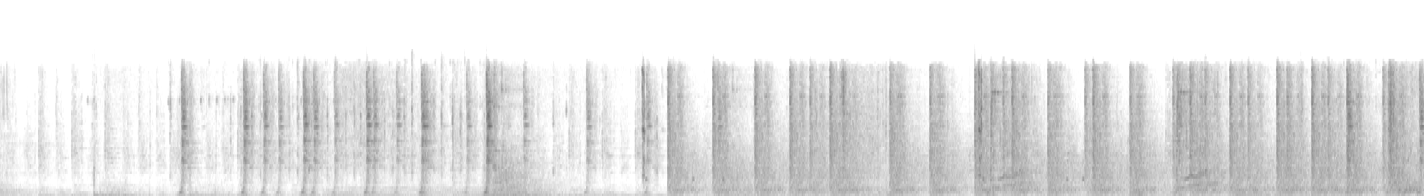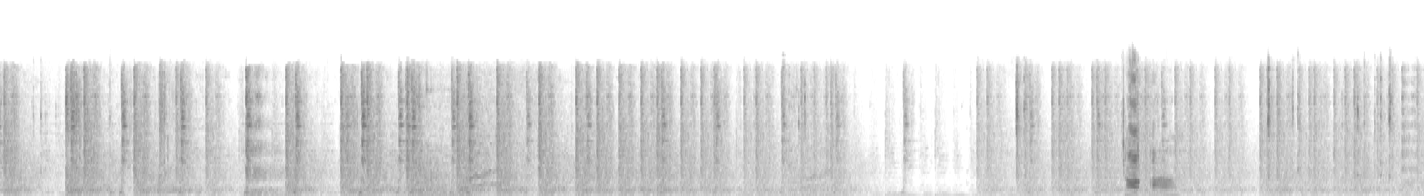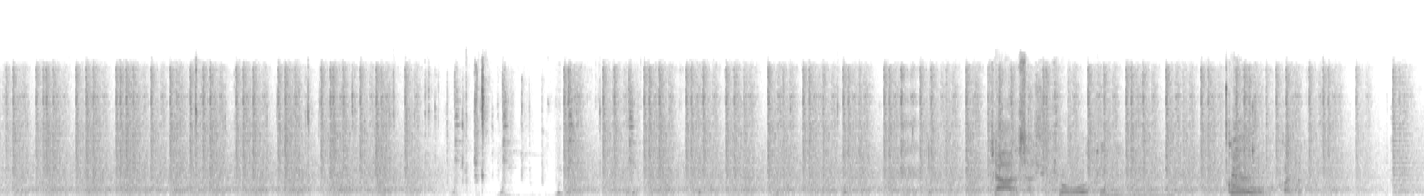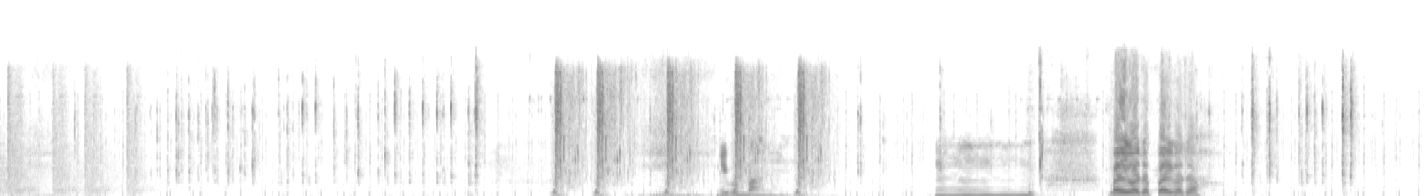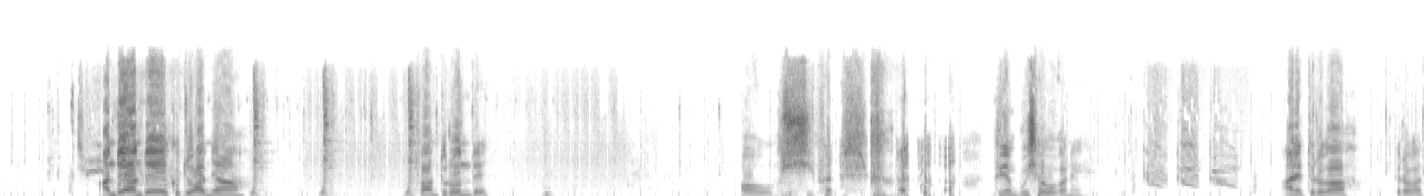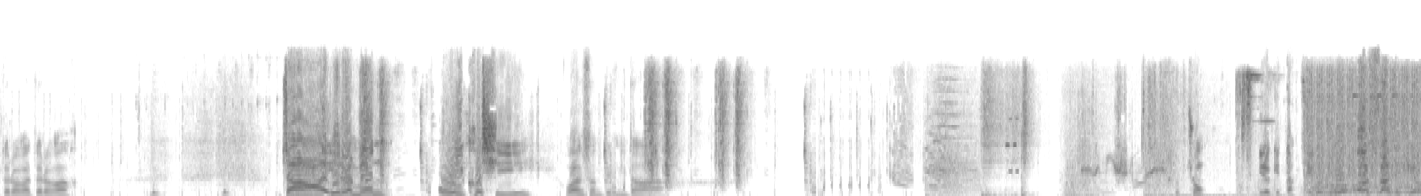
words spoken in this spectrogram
2분만 음 빨리 가자 빨리 가자. 안돼 안돼. 그쪽 아니야. 저 안 뚫었는데. 어우 씨발. 그냥 무시하고 가네. 안에 들어가. 들어가 들어가 들어가. 자 이러면 오이컷이 완성됩니다. 이렇게 딱 찍어주고, 어, 쏴줄게요.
